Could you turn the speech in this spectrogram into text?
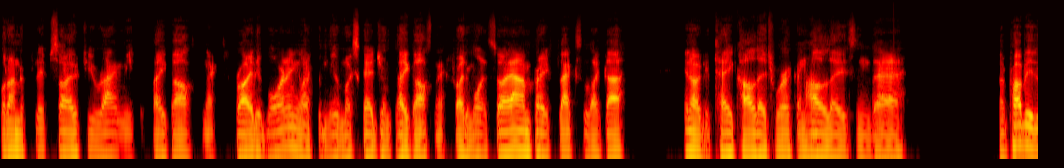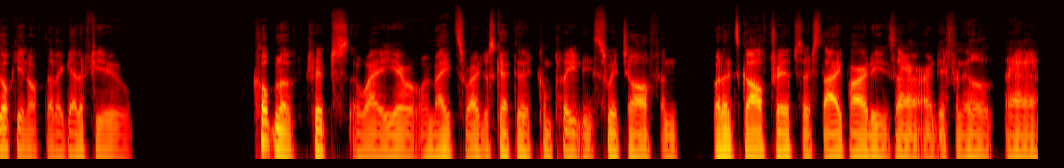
but on the flip side, if you rang me to play golf next Friday morning, I could move my schedule and play golf next Friday morning. So I am very flexible like that you know, to take holidays, work on holidays, and uh, I'm probably lucky enough that I get a few, couple of trips away a year with my mates where I just get to completely switch off, and whether it's golf trips or stag parties or, or different little uh,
